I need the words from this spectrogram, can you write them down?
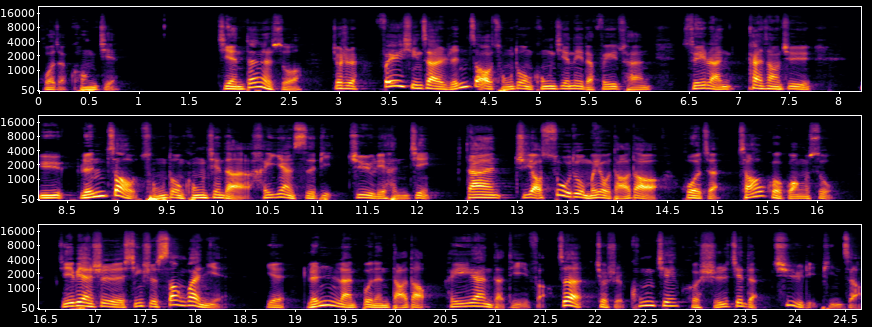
或者空间。简单的说，就是飞行在人造虫洞空间内的飞船，虽然看上去。与人造虫洞空间的黑暗四壁距离很近，但只要速度没有达到或者超过光速，即便是行驶上万年，也仍然不能达到黑暗的地方。这就是空间和时间的距离屏障。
